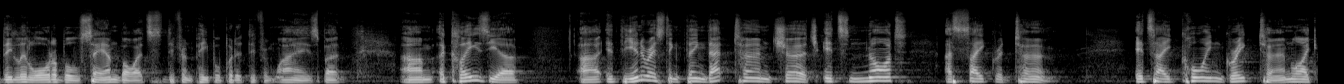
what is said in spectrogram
the little audible sound bites. Different people put it different ways, but um, ecclesia. Uh, it, the interesting thing, that term church, it's not a sacred term. It's a Koine Greek term, like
